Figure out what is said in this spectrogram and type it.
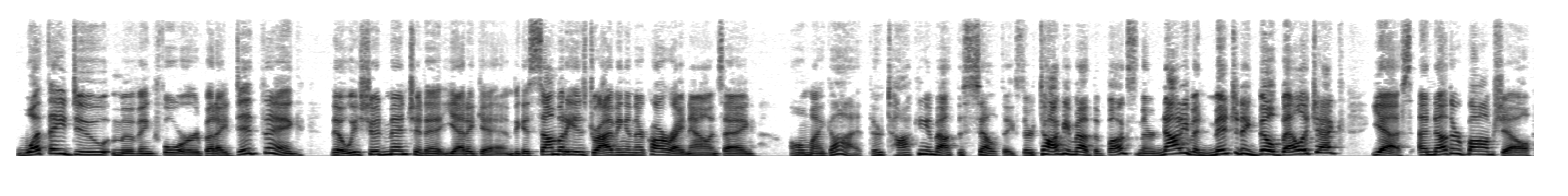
what they do moving forward, but I did think that we should mention it yet again because somebody is driving in their car right now and saying, oh my God, they're talking about the Celtics. They're talking about the Bucks, and they're not even mentioning Bill Belichick. Yes, another bombshell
